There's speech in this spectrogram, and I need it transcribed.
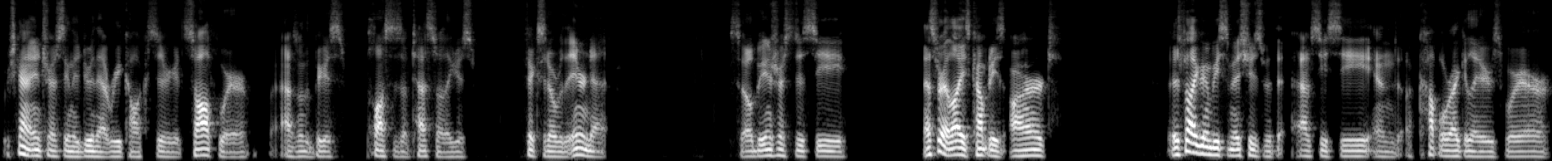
which is kind of interesting. They're doing that recall considering it's software. As one of the biggest pluses of Tesla, they just fix it over the internet. So I'll be interested to see. That's where a lot of these companies aren't. There's probably going to be some issues with the FCC and a couple regulators where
